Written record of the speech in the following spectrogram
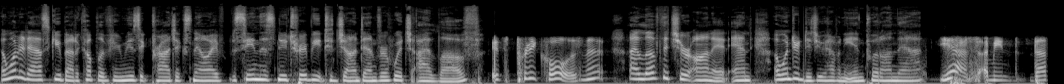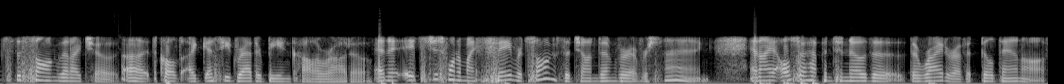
I wanted to ask you about a couple of your music projects now. I've seen this new tribute to John Denver, which I love. It's pretty cool, isn't it? I love that you're on it. And I wonder, did you have any input on that? Yes, I mean that's the song that I chose. Uh, it's called "I Guess You'd Rather Be in Colorado," and it, it's just one of my favorite songs that John Denver ever sang. And I also happen to know the the writer of it, Bill Danoff.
